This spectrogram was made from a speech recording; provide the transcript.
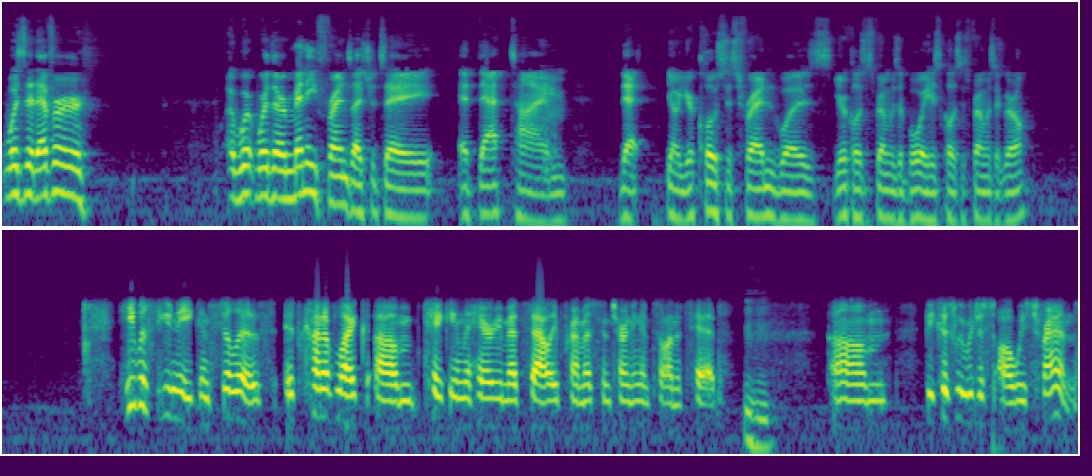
Was it ever? Were, were there many friends, I should say, at that time that you know your closest friend was your closest friend was a boy, his closest friend was a girl? He was unique and still is. It's kind of like um, taking the Harry Met Sally premise and turning it on its head. Um, because we were just always friends.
